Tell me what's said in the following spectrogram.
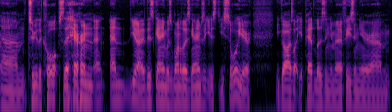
Um, to the corpse there, and, and and you know this game was one of those games that you you saw your you guys like your Pedlars and your Murphys and your um,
